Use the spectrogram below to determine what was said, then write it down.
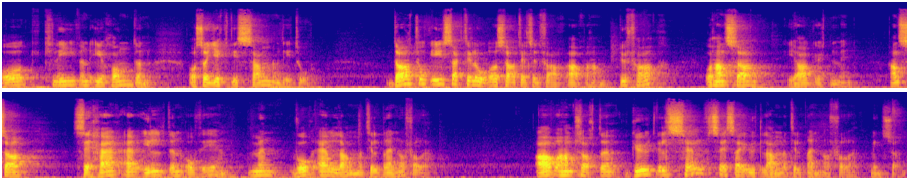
og kniven i hånden, og så gikk de sammen, de to. Da tok Isak til orde og sa til sin far Abraham, 'Du far?' Og han sa, 'Ja, gutten min.' Han sa, 'Se, her er ilden og veden, men hvor er lammet til brennofferet?' Abraham svarte, 'Gud vil selv se seg ut lammet til brennofferet, min sønn.'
